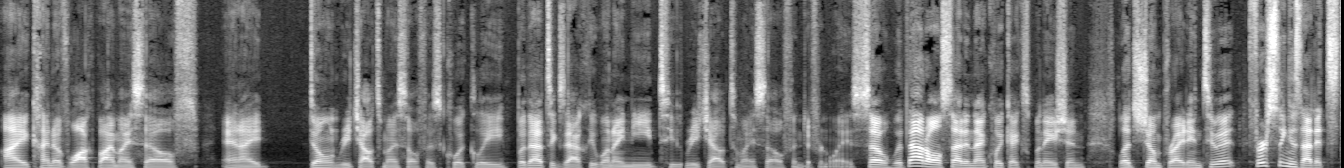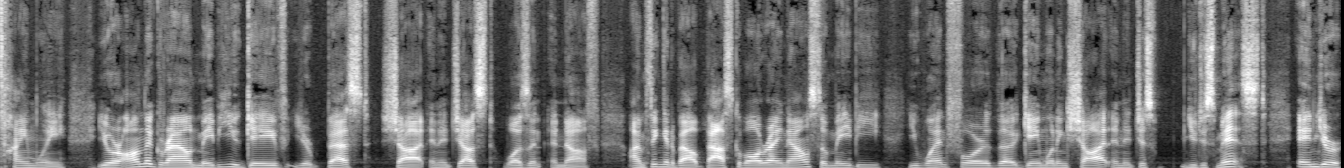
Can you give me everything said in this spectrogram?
I kind of walk by myself and I don't reach out to myself as quickly, but that's exactly when I need to reach out to myself in different ways. So, with that all said and that quick explanation, let's jump right into it. First thing is that it's timely. You are on the ground, maybe you gave your best shot and it just wasn't enough. I'm thinking about basketball right now, so maybe you went for the game winning shot and it just you just missed and you're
